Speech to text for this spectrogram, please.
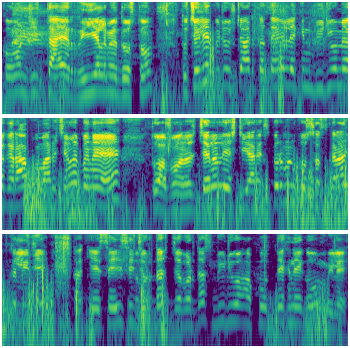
कौन जीतता है रियल में दोस्तों। तो चलिए वीडियो स्टार्ट करते हैं, लेकिन वीडियो में अगर आप हमारे चैनल बने हैं तो आप हमारे चैनल एस एक्सपेरिमेंट को सब्सक्राइब कर लीजिए, ताकि ऐसे ही से ज़बरदस्त ज़बरदस्त वीडियो आपको देखने को मिले।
